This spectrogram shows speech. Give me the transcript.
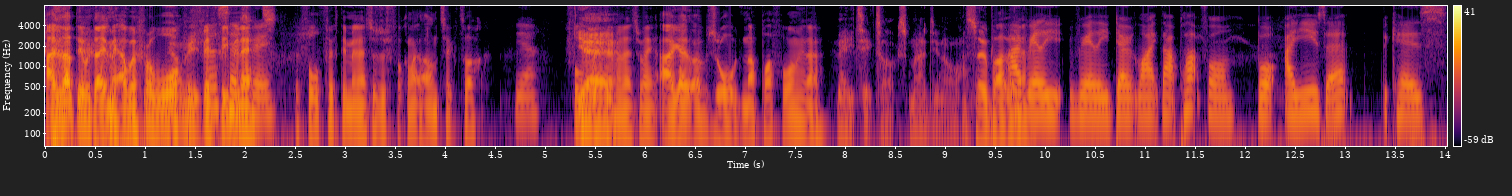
I did that the other day, mate. I went for a walk what I mean? for 50 so minutes. true. The full 50 minutes. I was just fucking like that on TikTok. yeah. Full Yeah. 50 minutes, mate. I get absorbed in that platform, you know. Mate, TikTok's mad, you know. So bad. I innit? really, really don't like that platform, but I use it because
